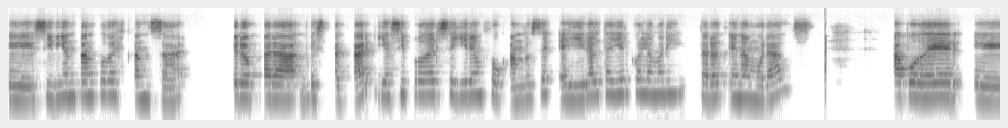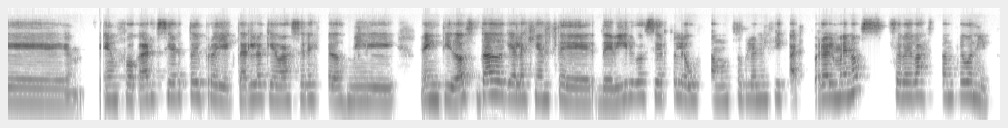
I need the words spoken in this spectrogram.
eh, si bien tanto descansar, pero para destacar y así poder seguir enfocándose e ir al taller con la Mari Tarot enamorados a poder eh, enfocar, ¿cierto? Y proyectar lo que va a ser este 2022, dado que a la gente de Virgo, ¿cierto? Le gusta mucho planificar, pero al menos se ve bastante bonito,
